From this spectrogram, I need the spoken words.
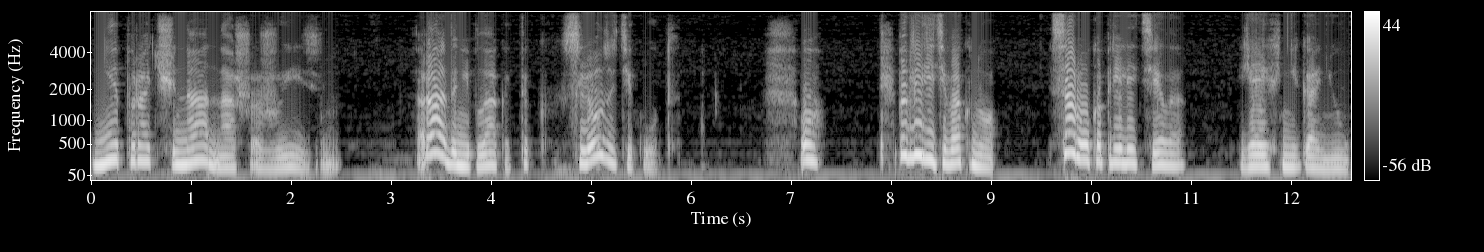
Не прочна наша жизнь. Рада не плакать, так слезы текут. О, поглядите в окно. Сорока прилетела. Я их не гоню.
